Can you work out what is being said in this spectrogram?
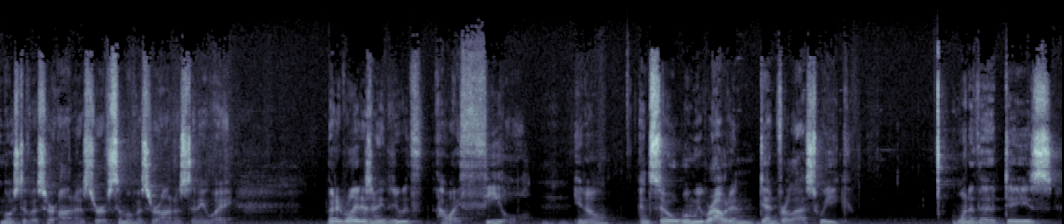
most of us are honest, or if some of us are honest anyway but it really doesn't have anything to do with how I feel, you know? And so when we were out in Denver last week, one of the days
